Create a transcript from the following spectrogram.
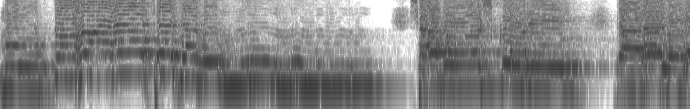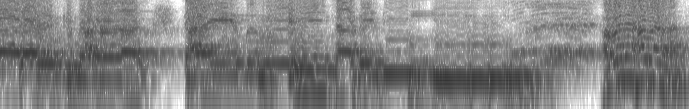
মুক্ত হয়েছে জামিন। সাহস করে দাঁড়ালে আর একবার কায়েম হয়ে যাবে দিন। হবে না হবে না।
